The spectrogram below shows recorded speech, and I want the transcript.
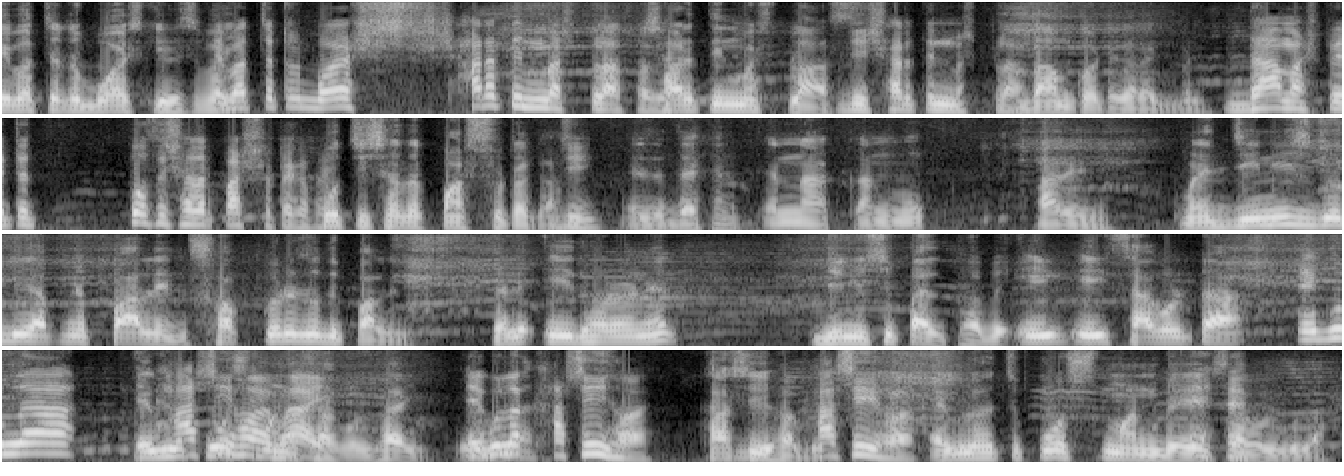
এই বাচ্চাটার বয়স কি হয়েছে ভাই? বাচ্চাটার বয়স সাড়ে তিন মাস প্লাস হবে। সাড়ে তিন মাস প্লাস জি সাড়ে তিন মাস প্লাস দাম কয় টাকা রাখবেন? দাম আসবে এটা পঁচিশ হাজার পাঁচশো টাকা পঁচিশ হাজার পাঁচশো টাকা। জি। এই যে দেখেন এর নাক কান মুখ। আর এই মানে জিনিস যদি আপনি পালেন শখ করে যদি পালেন তাহলে এই ধরনের জিনিসই পালতে হবে। এই এই ছাগলটা এগুলা ছাগল ভাই। এগুলা খাসি হয়। খাসি হবে। খাসি হয়। এগুলো হচ্ছে পোষ মানবে এই ছাগলগুলা।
